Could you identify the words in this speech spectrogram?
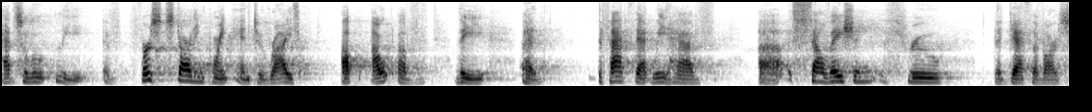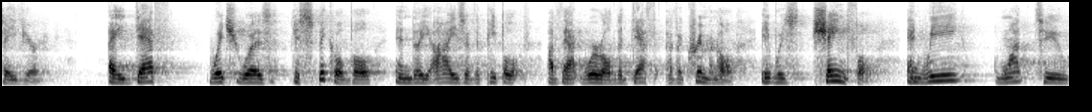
absolutely uh, first starting point and to rise up out of the, uh, the fact that we have uh, salvation through the death of our Savior, a death which was despicable in the eyes of the people of that world, the death of a criminal. It was shameful. And we want to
